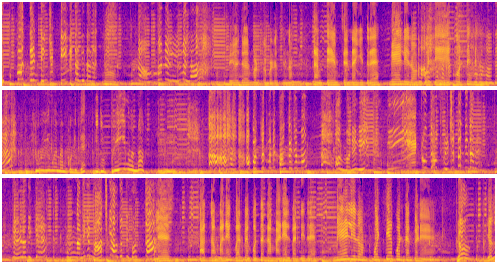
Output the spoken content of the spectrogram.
ಇಪ್ಪತ್ತೆಂಟು ಇಂಚು ಟಿವಿ ತಂದಿದ್ದಾರೆ. ನಮ್ಮನೇಲಿ ಇಲ್ವಲ್ಲ? ಬೇಜಾರ್ ಮಾಡ್ಕೋಬೇಡ ಚಿನ್ನ. ನಮ್ ಟೈಮ್ ಚೆನ್ನಾಗಿದ್ರೆ ಮೇಲಿರೋನ್ ಕೊಟ್ಟೆ ಕೊಡ್ತೇನೆ. ಹೌದಾ? ಟೂ ಇನ್ ಒನ್ ಅನ್ಕೊಂಡಿದ್ದೆ. ಇದು ತ್ರೀ ಇನ್ ಒನ್ ಪಕ್ಕದ ಮನೆ ಪಂಕಜಮ್ಮ? ಅವ್ರ ಮನೇಲಿ ಫ್ರಿಜ್ ತಂದಿದ್ದಾರೆ. ಹೇಳೋದಿಕ್ಕೆ ನನಗೆ ನಾಚಿಕೆ ಆಗುತ್ತೆ ಗೊತ್ತಾ? ಅದ್ ನಮ್ ಮನೆಗ್ ಬರ್ಬೇಕು ಅಂತ ನಮ್ ಮನೇಲಿ ಬರ್ದಿದ್ರೆ ಮೇಲಿರೋ ಕೊಟ್ಟೆ ಕೊಡ್ತಾನ ಕಣೆ. ಯೋ ಎಲ್ಲ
